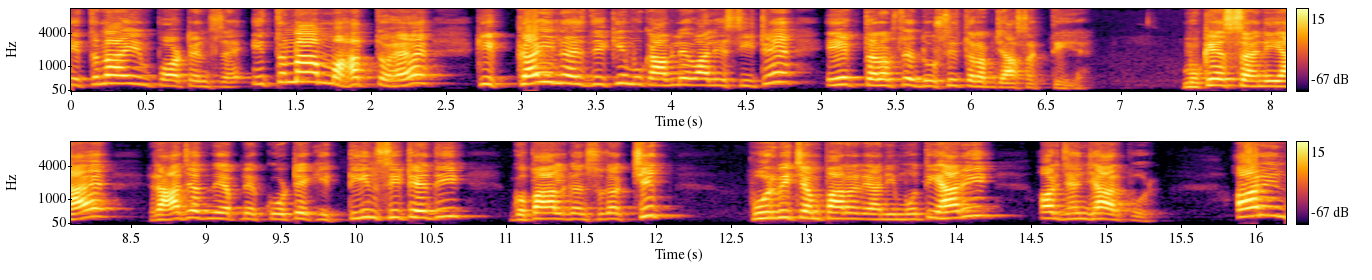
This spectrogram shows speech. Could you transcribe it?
इतना इंपॉर्टेंस है, इतना महत्व है कि कई नजदीकी मुकाबले वाली सीटें एक तरफ़ से दूसरी तरफ़ जा सकती है। मुकेश सहनी आए, राजद ने अपने कोटे की तीन सीटें दी, गोपालगंज सुरक्षित, पूर्वी चंपारण यानी मोतिहारी और झंझारपुर। और इन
